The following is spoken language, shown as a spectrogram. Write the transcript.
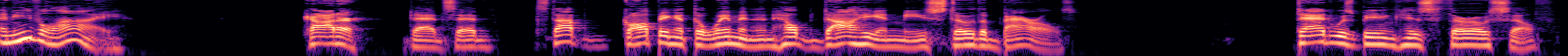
an evil eye. Got her, Dad said. Stop gawping at the women and help Dahi and me stow the barrels. Dad was being his thorough self.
